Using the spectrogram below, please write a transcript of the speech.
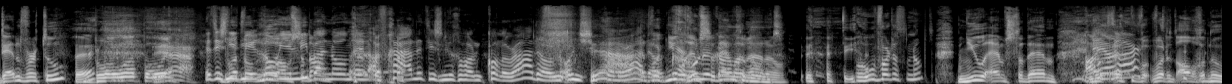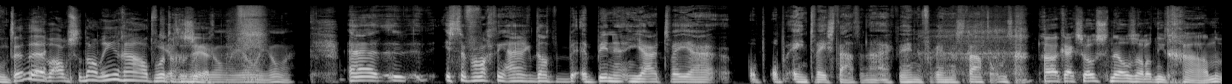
Denver toe. Hè? Blow up, hoor. Ja. Het is niet meer rode Libanon en Afghaan. Het is nu gewoon Colorado, een onsje ja, Colorado. Het wordt Nieuw ja. Amsterdam genoemd. Hoe wordt het genoemd? Nieuw Amsterdam. Oh, ja? Wordt het al genoemd. Hè? We hebben Amsterdam ingehaald, wordt er gezegd. Jongen, jongen, jongen. Uh, is de verwachting eigenlijk dat binnen een jaar, twee jaar op, op één, twee staten... nou eigenlijk de hele Verenigde Staten om zijn? Nou, kijk, zo snel zal het niet gaan,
